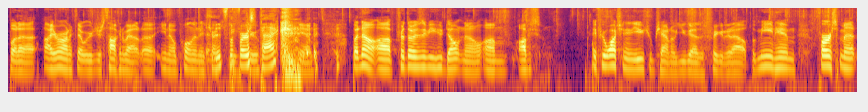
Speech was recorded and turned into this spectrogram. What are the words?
But uh, ironic that we were just talking about, uh, you know, pulling a chunky It's the first Pikachu. pack. yeah. But no, uh, for those of you who don't know, um, obviously, if you're watching the YouTube channel, you guys have figured it out. But me and him first met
